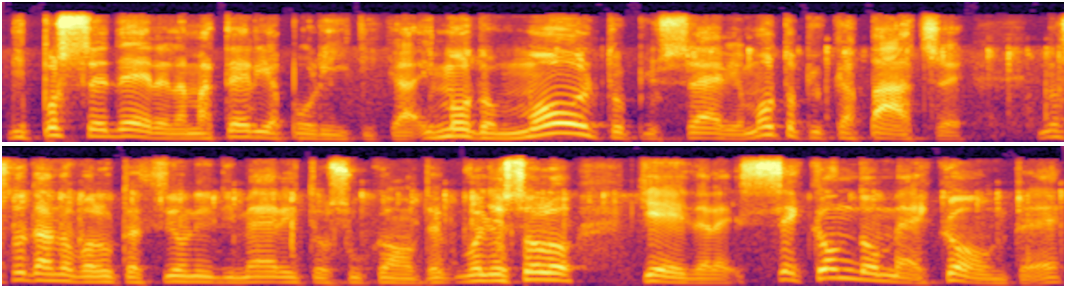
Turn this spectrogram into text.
di possedere la materia politica in modo molto più serio, molto più capace. Non sto dando valutazioni di merito su Conte, voglio solo chiedere, secondo me Conte,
